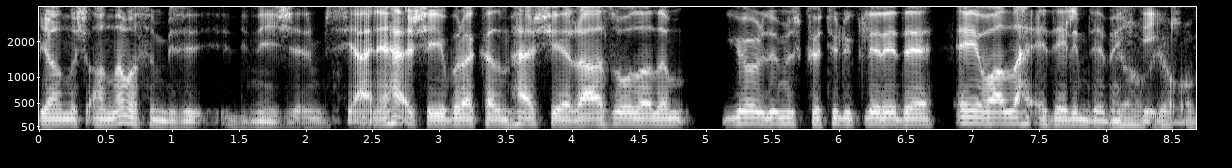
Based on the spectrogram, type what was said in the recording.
yanlış anlamasın bizi dinleyicilerimiz. Yani her şeyi bırakalım, her şeye razı olalım. Gördüğümüz kötülüklere de eyvallah edelim demek Yok değil. yok o,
